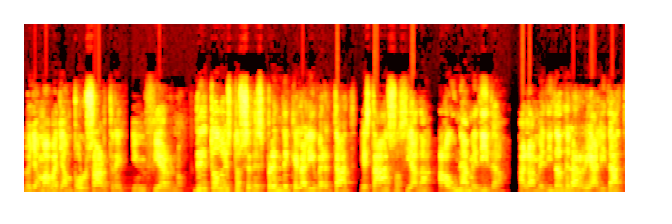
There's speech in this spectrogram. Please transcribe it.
lo llamaba Jean-Paul Sartre infierno. De todo esto se desprende que la libertad está asociada a una medida, a la medida de la realidad,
